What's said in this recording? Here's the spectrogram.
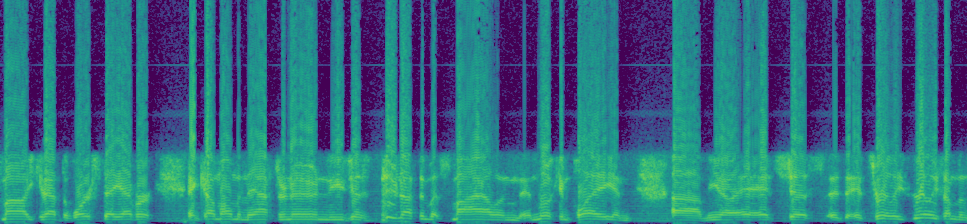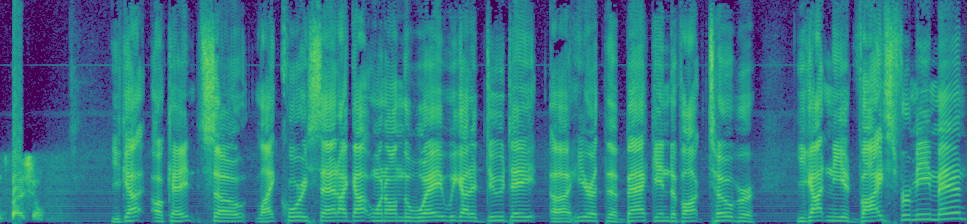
smile. You could have the worst day ever, and come home in the afternoon. And you just do nothing but smile and, and look and play, and um, you know, it's just, it's really, really something special. You got okay. So, like Corey said, I got one on the way. We got a due date uh, here at the back end of October. You got any advice for me, man?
